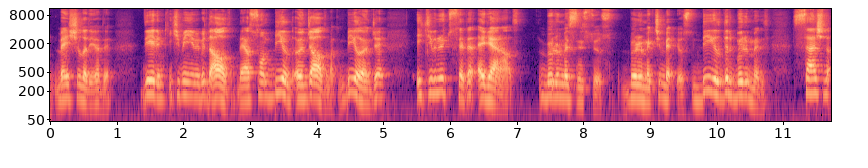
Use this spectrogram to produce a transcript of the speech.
5 yılda değil hadi. Diyelim ki 2021'de aldın veya son 1 yıl önce aldın bakın. 1 yıl önce 2300 TL'den Ege'yen aldın. Bölünmesini istiyorsun. Bölünmek için bekliyorsun. 1 yıldır bölünmedi. Sen şimdi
